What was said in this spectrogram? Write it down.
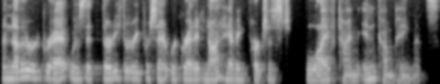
Another regret was that 33% regretted not having purchased lifetime income payments.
